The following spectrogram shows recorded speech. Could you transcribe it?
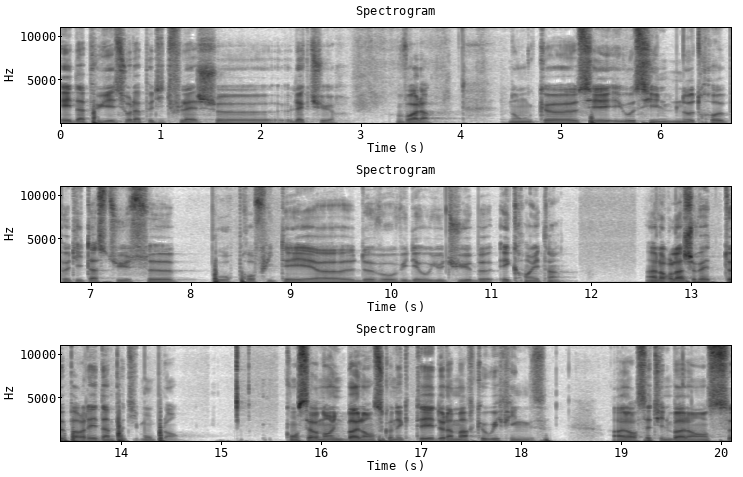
et d'appuyer sur la petite flèche euh, lecture. Voilà. Donc euh, c'est aussi une autre petite astuce euh, pour profiter de vos vidéos YouTube écran éteint. Alors là, je vais te parler d'un petit bon plan concernant une balance connectée de la marque WeThings. Alors c'est une balance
